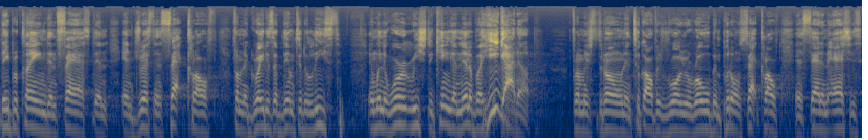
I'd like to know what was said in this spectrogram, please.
They proclaimed and fasted and, and dressed in sackcloth from the greatest of them to the least. And when the word reached the king of Nineveh, he got up from his throne and took off his royal robe and put on sackcloth and sat in ashes.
